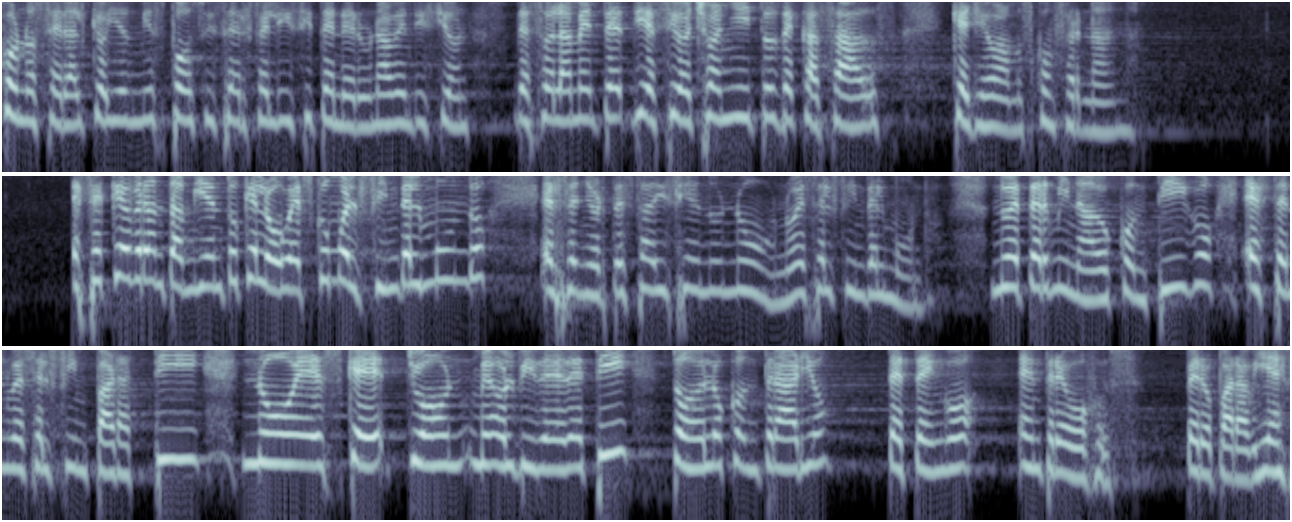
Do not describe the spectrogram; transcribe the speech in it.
conocer al que hoy es mi esposo y ser feliz y tener una bendición de solamente 18 añitos de casados que llevamos con Fernando. Ese quebrantamiento que lo ves como el fin del mundo, el Señor te está diciendo, no, no es el fin del mundo. No he terminado contigo, este no es el fin para ti, no es que yo me olvidé de ti, todo lo contrario, te tengo entre ojos, pero para bien.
